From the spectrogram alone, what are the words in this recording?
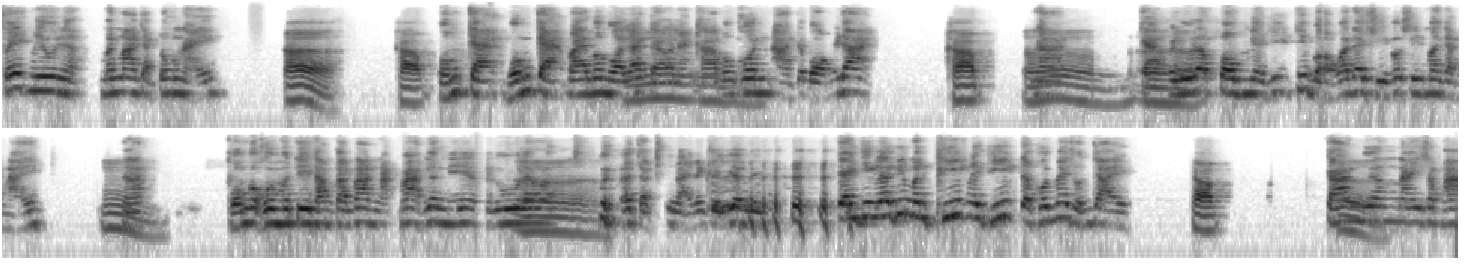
เฟกนิวเนี่ย มันมาจากตรงไหน เออ ครับ ผมแกะ ผมแกะไปมาหมดแล้วอืมแต่ว่าแหล่งข่าวบางคนอาจจะบอกไม่ได้ ครับเออนะแกะไปรู้แล้วปมเนี่ยที่ที่บอกว่าได้ฉีดวัคซีนมาจากไหนอืมนะผมกับคุณมนตรีทำการบ้านหนักมากเรื่องนี้ รู้แล้วว่าเออมาจากที่ไหนนั่นคือเรื่องหนึงแต่จริงๆแล้วที่มันพีคในพีคแต่คนไม่สนใจ ครับ การเออเมืองในสภา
